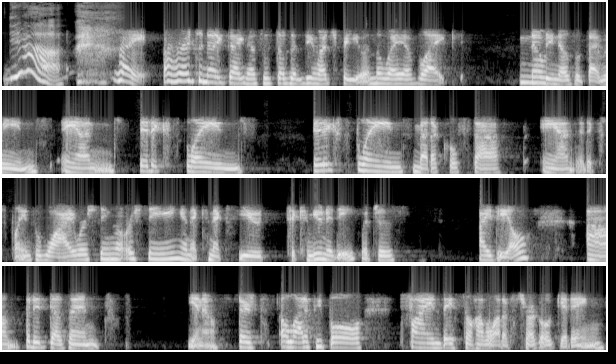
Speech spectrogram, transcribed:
yeah, right. A rare genetic diagnosis doesn't do much for you in the way of like nobody knows what that means, and it explains it explains medical stuff and it explains why we're seeing what we're seeing and it connects you to community, which is ideal. Um, but it doesn't, you know, there's a lot of people find they still have a lot of struggle getting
